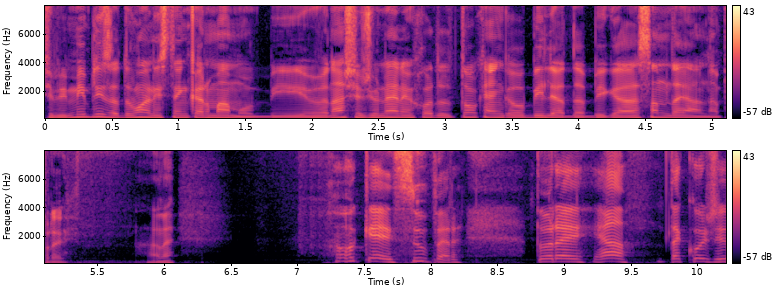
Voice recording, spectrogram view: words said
Če bi mi bili zadovoljni s tem, kar imamo, bi v naše življenje hodili toliko enega obilja, da bi ga sam dajal naprej. Ok, super. Torej, ja, tako je že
